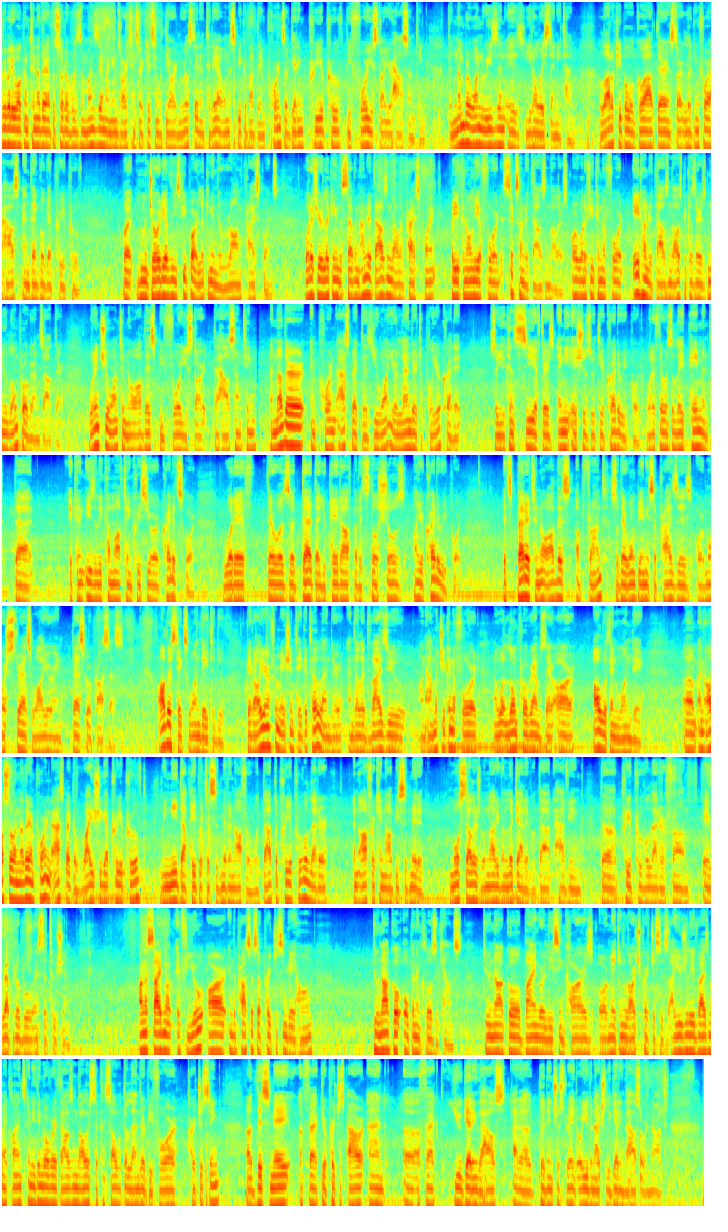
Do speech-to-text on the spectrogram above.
everybody, welcome to another episode of Wisdom Wednesday. My name is Artin Sarkissian with the Art Real Estate, and today I want to speak about the importance of getting pre-approved before you start your house hunting. The number one reason is you don't waste any time. A lot of people will go out there and start looking for a house and then go get pre-approved. But majority of these people are looking in the wrong price points. What if you're looking the $700,000 price point, but you can only afford $600,000? Or what if you can afford $800,000 because there's new loan programs out there? Wouldn't you want to know all this before you start the house hunting? Another important aspect is you want your lender to pull your credit so you can see if there's any issues with your credit report. What if there was a late payment that it can easily come off to increase your credit score? What if there was a debt that you paid off but it still shows on your credit report? It's better to know all this up front so there won't be any surprises or more stress while you're in the escrow process. All this takes one day to do. Get all your information, take it to a lender, and they'll advise you on how much you can afford and what loan programs there are, all within one day. Um, and also, another important aspect of why you should get pre approved we need that paper to submit an offer. Without the pre approval letter, an offer cannot be submitted. Most sellers will not even look at it without having the pre approval letter from a reputable institution. On a side note, if you are in the process of purchasing a home, do not go open and close accounts. Do not go buying or leasing cars or making large purchases. I usually advise my clients anything over a thousand dollars to consult with the lender before purchasing. Uh, this may affect your purchase power and uh, affect you getting the house at a good interest rate or even actually getting the house or not.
